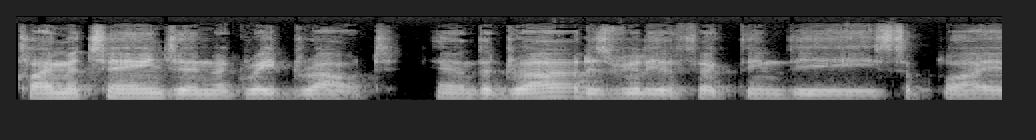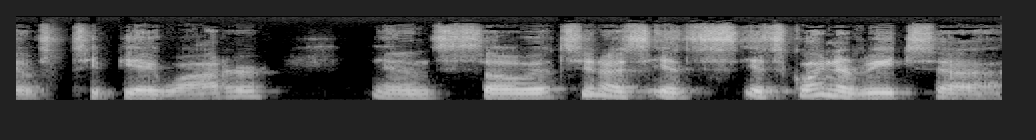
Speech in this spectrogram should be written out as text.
climate change and a great drought. And the drought is really affecting the supply of CPA water. And so it's, you know, it's, it's, it's going to reach uh,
